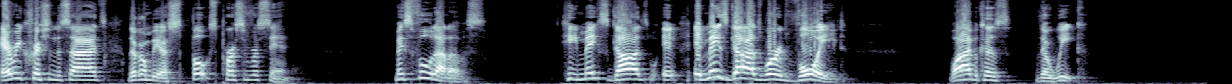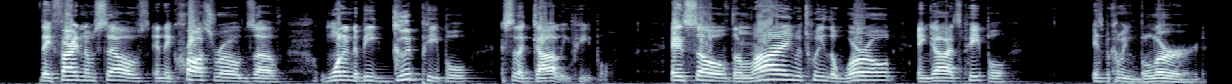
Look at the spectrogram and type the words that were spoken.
Every Christian decides they're going to be a spokesperson for sin. Makes a fool out of us. He makes God's it, it makes God's word void. Why? Because they're weak. They find themselves in a crossroads of wanting to be good people instead of godly people. And so the line between the world and God's people is becoming blurred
